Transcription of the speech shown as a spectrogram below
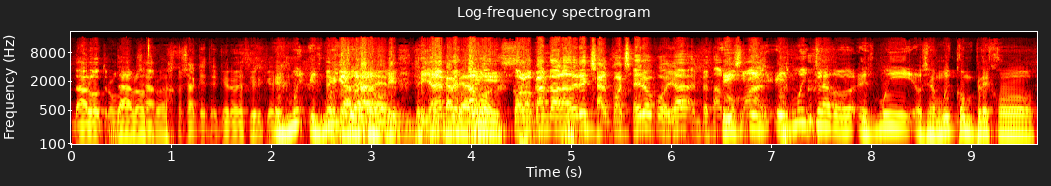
da al otro. Mm. Da al o, sea, otro. o sea, que te quiero decir que... Es muy- es muy que, claro. el- si ya empezamos de- colocando a la derecha al cochero, pues ya empezamos Es, mal. es- es muy claro, es muy, o sea, muy complejo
